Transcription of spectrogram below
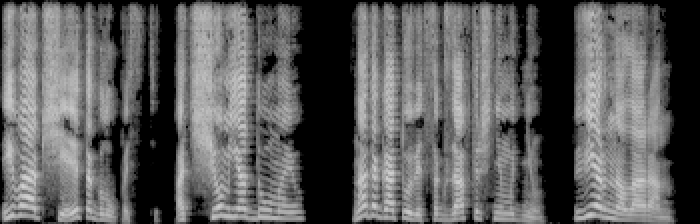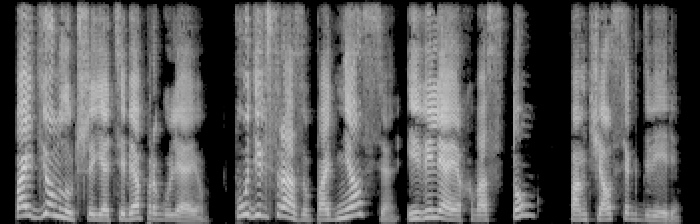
И вообще, это глупости. О чем я думаю? Надо готовиться к завтрашнему дню. Верно, Лоран. Пойдем лучше я тебя прогуляю. Пудель сразу поднялся и, виляя хвостом, помчался к двери.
